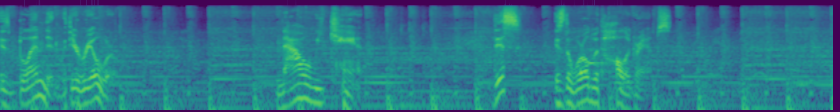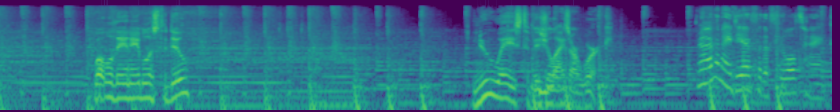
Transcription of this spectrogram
is blended with your real world. Now we can. This is the world with holograms. What will they enable us to do? New ways to visualize our work. You know, I have an idea for the fuel tank.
